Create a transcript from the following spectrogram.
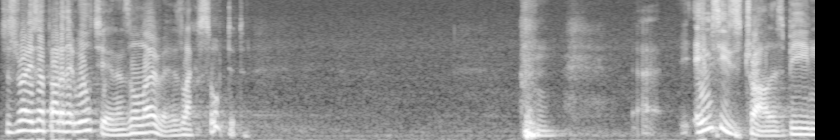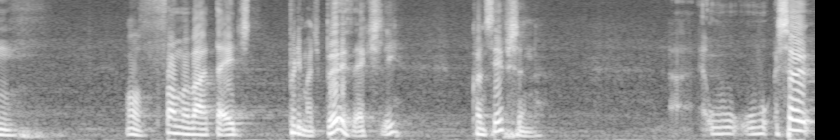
Just raise up out of that wheelchair and it's all over. It's like sorted. MC's trial has been, well, from about the age, pretty much birth actually, conception. Uh, so,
